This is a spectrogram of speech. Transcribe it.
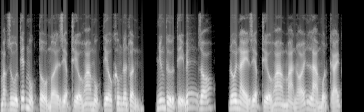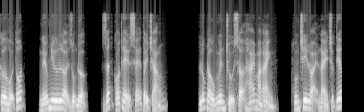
Mặc dù tiết mục tổ mời Diệp Thiều Hoa mục tiêu không đơn thuần, nhưng từ tỷ biết rõ, đôi này Diệp Thiều Hoa mà nói là một cái cơ hội tốt, nếu như lợi dụng được, rất có thể sẽ tẩy trắng. Lúc đầu nguyên chủ sợ hãi màn ảnh, huống chi loại này trực tiếp,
